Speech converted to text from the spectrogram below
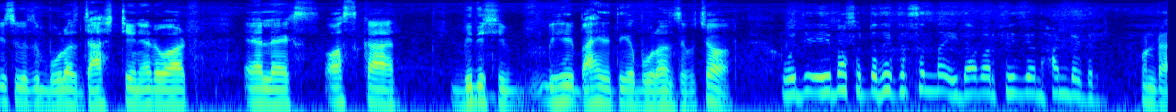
কিছু কিছু বুল আছে জাস্টিন এডওয়ার্ড অ্যালেক্স অস্কার বিদেশি বাইরে থেকে বুল আনছে বুঝছ? ওই যে এই বছরটা দেখতেছেন না এটা আবার ফিজিয়ান হান্ড্রেডের কোনটা?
